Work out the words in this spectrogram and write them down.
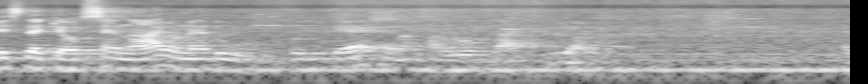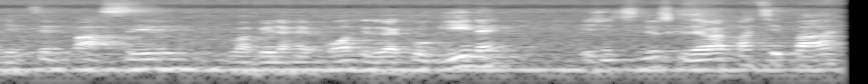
Esse daqui é o cenário né, do podcast, a nossa logo está aqui, ó. A gente sempre parceiro do Abelha Repórter, do Ecogui, né? E a gente, se Deus quiser, vai participar.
